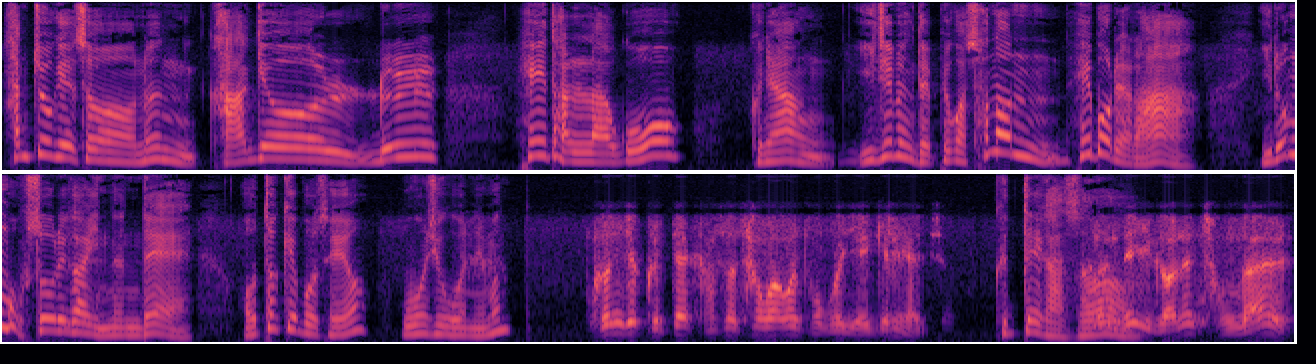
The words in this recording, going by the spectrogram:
한쪽에서는 가결을 해 달라고 그냥 이재명 대표가 선언해 버려라. 이런 목소리가 있는데 어떻게 보세요? 우원식 의원님은? 그건 이제 그때 가서 상황을 보고 얘기를 해야죠. 그때 가서 그런데 이거는 정말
